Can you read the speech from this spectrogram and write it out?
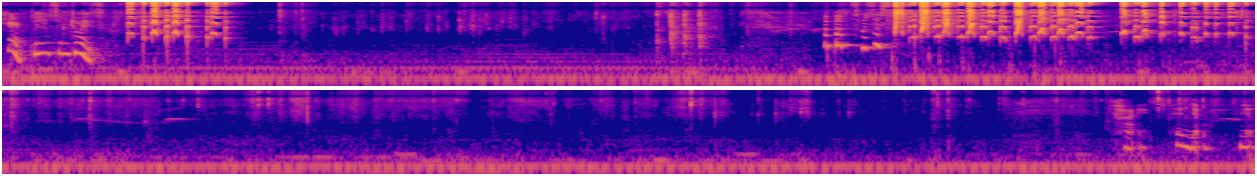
Here, play with some toys. What's this? Hi. Hello. Yes.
